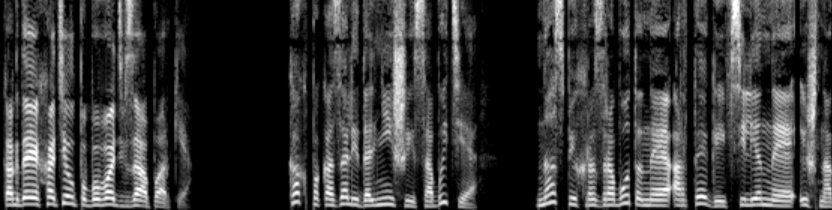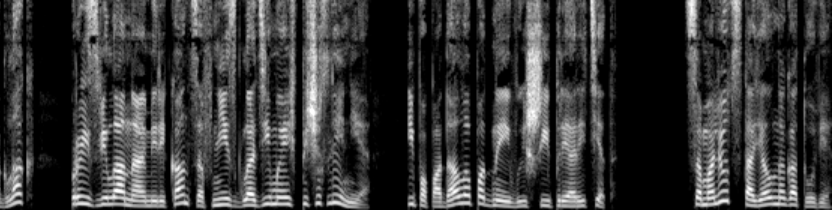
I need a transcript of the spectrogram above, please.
когда я хотел побывать в зоопарке. Как показали дальнейшие события, наспех разработанная Артегой вселенная Ишнаглак произвела на американцев неизгладимое впечатление и попадала под наивысший приоритет. Самолет стоял наготове.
